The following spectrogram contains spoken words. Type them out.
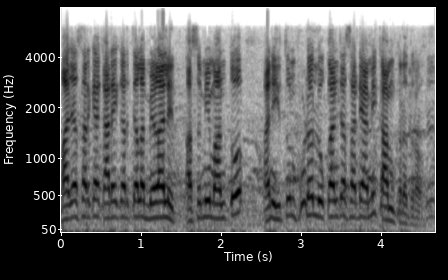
माझ्यासारख्या कार्यकर्त्याला मिळालेत असं मी मानतो. आणि इथून पुढे लोकांच्यासाठी आम्ही काम करत राहू.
